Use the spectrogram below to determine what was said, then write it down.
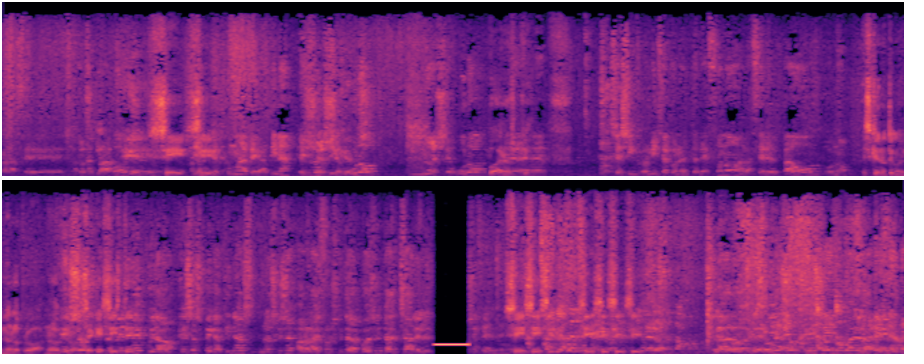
para hacer estos pagos. Sí, sí. es como una pegatina. ¿Eso es seguro? ¿No es seguro? Bueno, es que- Eh, ¿Se sincroniza con el teléfono al hacer el pago o no? Es que no, tengo, no lo he probado, no lo he probado. Eso Sé que existe. Cuidado, esas pegatinas no es que sean para el iPhone, es que te la puedes enganchar en el. Sí, sí, sí, sí, sí, sí, sí. Claro, es que eso, eso no vale la pena.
